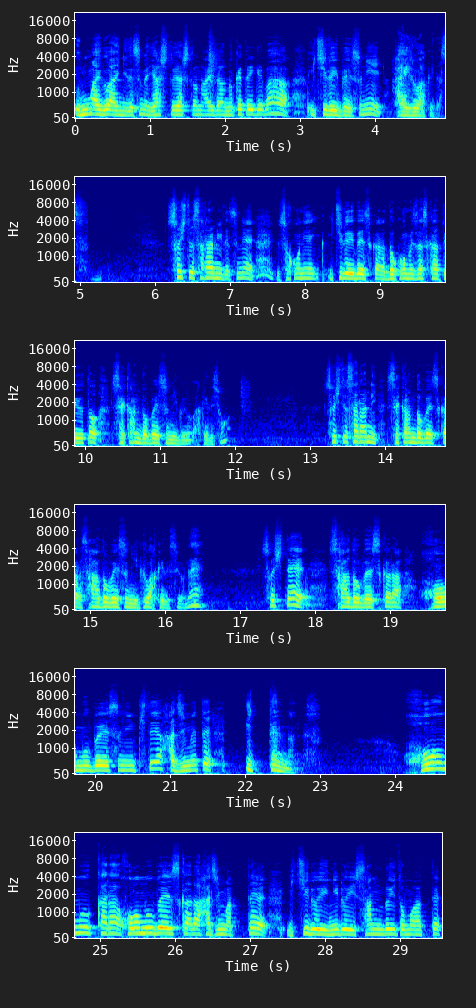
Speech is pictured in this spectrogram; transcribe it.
うまい具合にですね野手と野手との間を抜けていけば一塁ベースに入るわけです。そしてさらにですねそこに一塁ベースからどこを目指すかというとセカンドベースに行くわけでしょ。そしてさらにセカンドベースからサードベースに行くわけですよね。そしてサードベースからホームベースに来て初めて1点なんですホームからホームベースから始まって一塁二塁三塁と回って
